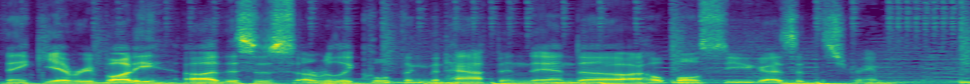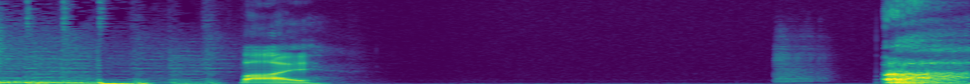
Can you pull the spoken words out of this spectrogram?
thank you everybody. This is a really cool thing that happened, and I hope I'll see you guys at the stream. Bye. Ah.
